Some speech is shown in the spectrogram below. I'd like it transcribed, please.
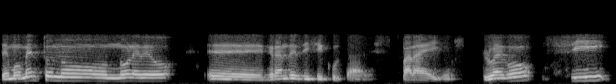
de momento no, no le veo eh, grandes dificultades para ellos. Luego, sí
